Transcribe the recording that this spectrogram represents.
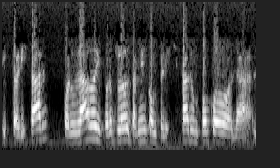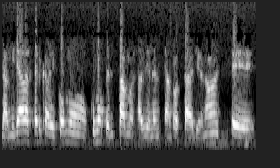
historizar, por un lado, y por otro lado también complejizar un poco la, mirada acerca de cómo, cómo pensamos la violencia en Rosario. ¿no? Eh,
